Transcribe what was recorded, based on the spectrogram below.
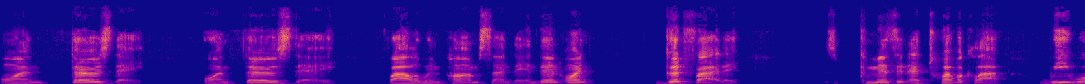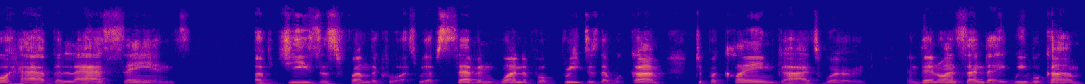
on Thursday. On Thursday, following Palm Sunday. And then on Good Friday, commencing at 12 o'clock, we will have the last sayings of Jesus from the cross. We have seven wonderful preachers that will come to proclaim God's word. And then on Sunday, we will come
